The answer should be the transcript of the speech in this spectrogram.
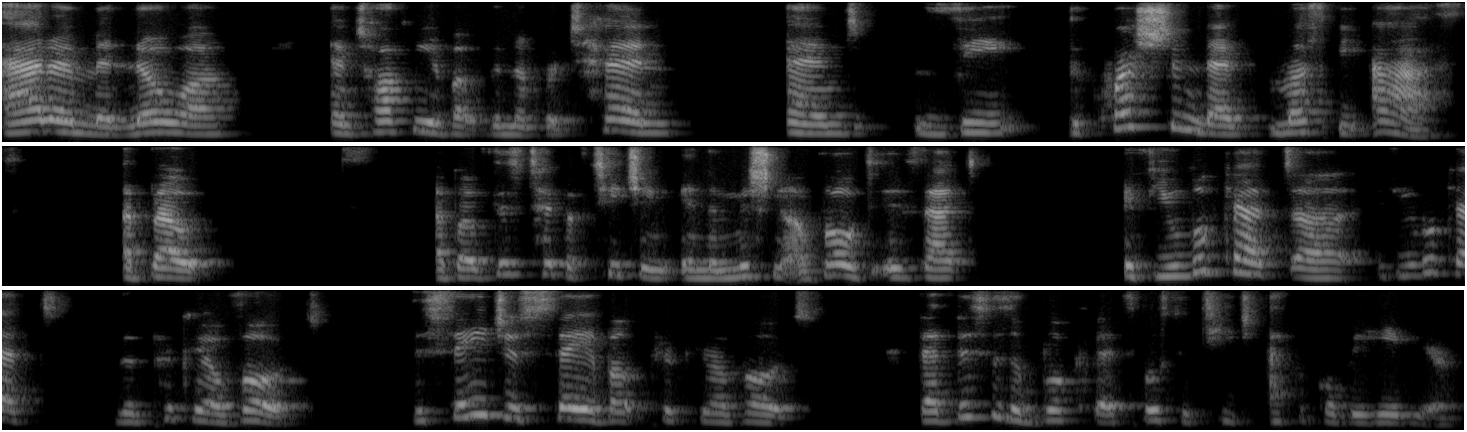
adam and noah and talking about the number 10 and the the question that must be asked about about this type of teaching in the Mishnah Avot is that if you look at uh, if you look at the Pirkei Avot, the sages say about Pirkei Avot that this is a book that's supposed to teach ethical behavior.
